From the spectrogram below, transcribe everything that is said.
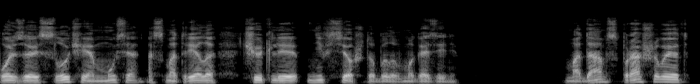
Пользуясь случаем, Муся осмотрела чуть ли не все, что было в магазине. Мадам спрашивает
